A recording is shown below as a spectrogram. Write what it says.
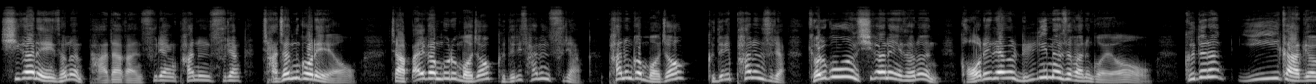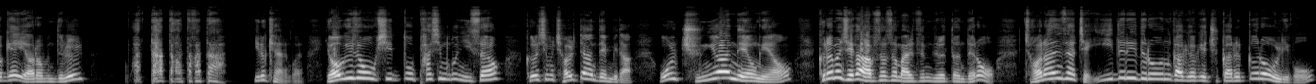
시간에 의해서는 받아간 수량, 파는 수량 자전거래예요. 자, 빨간불은 뭐죠? 그들이 사는 수량. 파는 건 뭐죠? 그들이 파는 수량. 결국은 시간에 의해서는 거래량을 늘리면서 가는 거예요. 그들은 이 가격에 여러분들을 왔다 갔다 왔다 갔다 이렇게 하는 거예요. 여기서 혹시 또 파신 분 있어요? 그러시면 절대 안 됩니다. 오늘 중요한 내용이에요. 그러면 제가 앞서서 말씀드렸던 대로 전환사채 이들이 들어온 가격의 주가를 끌어올리고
